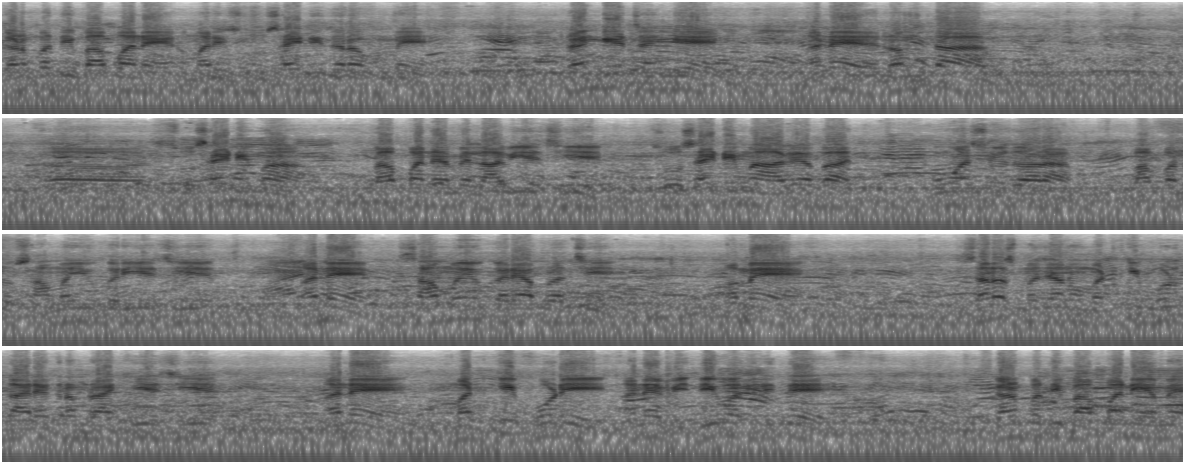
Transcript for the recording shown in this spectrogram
ગણપતિ બાપાને અમારી સોસાયટી તરફ અમે રંગે ચંગે અને રમતા સોસાયટીમાં બાપાને અમે લાવીએ છીએ. સોસાયટીમાં આવ્યા બાદ કુંવાસીઓ દ્વારા બાપાનું સામયું કરીએ છીએ અને સામયું કર્યા પછી અમે સરસ મજાનો મટકી ફોડ કાર્યક્રમ રાખીએ છીએ. અને મટકી ફોડી અને વિધિવત રીતે ગણપતિ બાપાની અમે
